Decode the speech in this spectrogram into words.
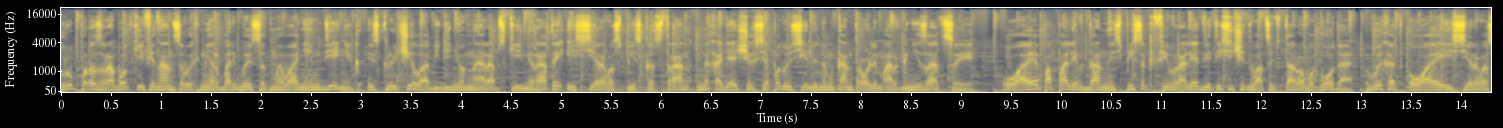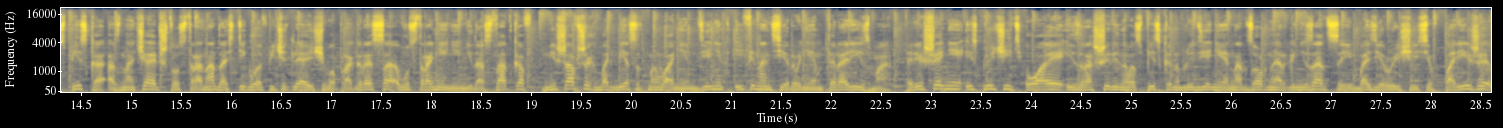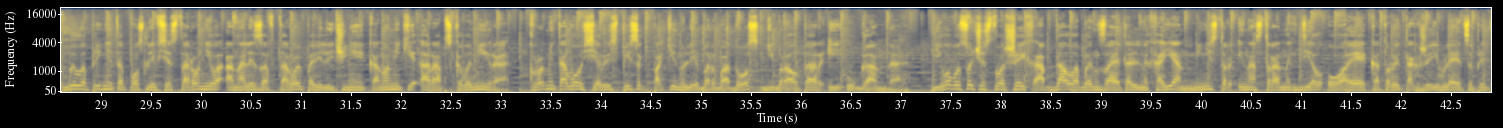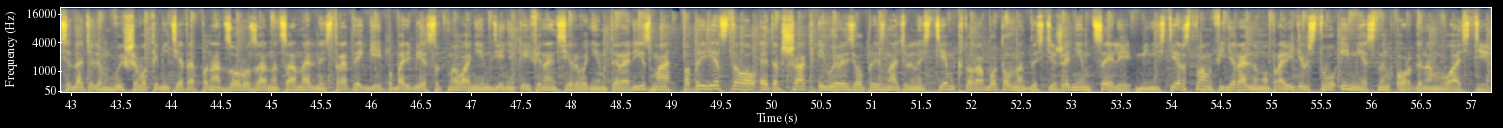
Группа разработки финансовых мер борьбы с отмыванием денег исключила Объединенные Арабские Эмираты из серого списка стран, находящихся под усиленным контролем организации. ОАЭ попали в данный список в феврале 2022 года. Выход ОАЭ из серого списка означает, что страна достигла впечатляющего прогресса в устранении недостатков, мешавших борьбе с отмыванием денег и финансированием терроризма. Решение исключить ОАЭ из расширенного списка наблюдения надзорной организации, базирующейся в Париже, было принято после всестороннего анализа второй по величине экономики арабского мира. Кроме того, серый список покинули Барбадос, Гибралтар и Уганда. Его высочество шейх Абдалла бен Зайд Аль-Нахаян, министр иностранных дел ОАЭ, который также является председателем Высшего комитета по надзору за национальной стратегией по борьбе с отмыванием денег и финансированием терроризма, поприветствовал этот шаг и выразил признательность тем, кто работал над достижением цели – министерствам, федеральному правительству и местным органам власти.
